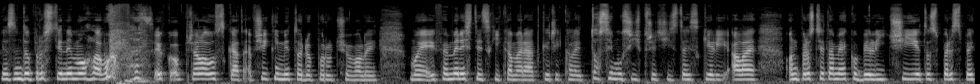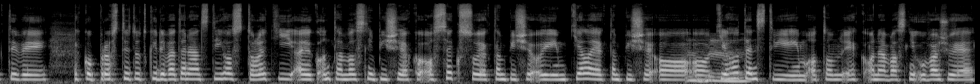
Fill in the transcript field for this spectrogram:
já jsem to prostě nemohla vůbec jako přelouskat a všichni mi to doporučovali. Moje i feministické kamarádky říkali, to si musíš přečíst, to je skvělý, ale on prostě tam jako líčí, je to z perspektivy jako prostitutky 19. století a jak on tam vlastně píše jako o sexu sexu, jak tam píše o jejím těle, jak tam píše o, mm-hmm. o mhm. těhotenství jejím, o tom, jak ona vlastně uvažuje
